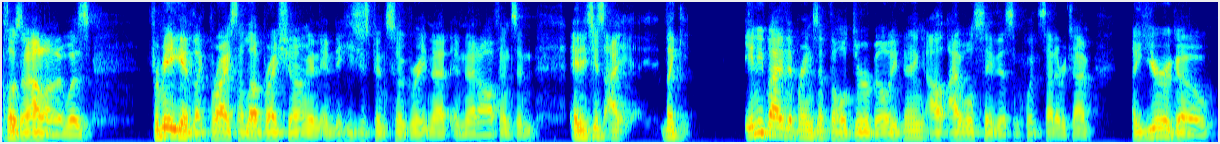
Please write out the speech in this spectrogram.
closing out on it was for me again, like Bryce, I love Bryce Young, and, and he's just been so great in that in that offense. And and it's just I like anybody that brings up the whole durability thing. I'll, I will say this and point this out every time. A year ago,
